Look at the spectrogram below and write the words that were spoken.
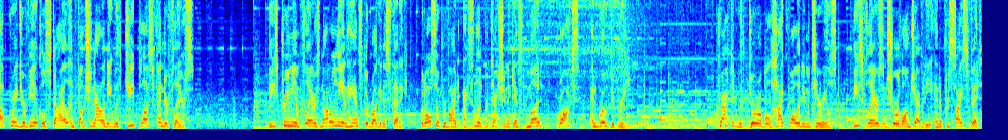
Upgrade your vehicle's style and functionality with G Plus fender flares. These premium flares not only enhance the rugged aesthetic, but also provide excellent protection against mud, rocks, and road debris. Crafted with durable, high-quality materials, these flares ensure longevity and a precise fit.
